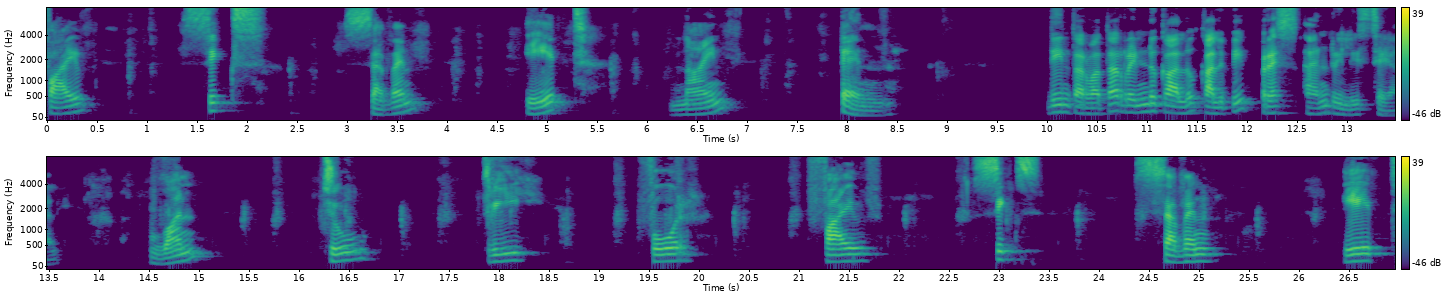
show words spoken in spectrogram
five six seven eight nine ten. దీని తర్వాత రెండు కాళ్ళు కలిపి ప్రెస్ అండ్ రిలీజ్ చేయాలి. One two three four five six seven eight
